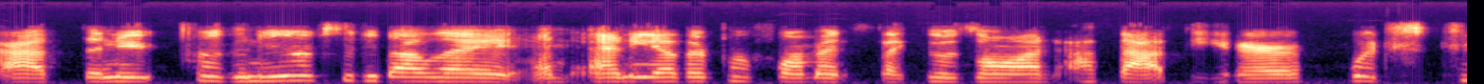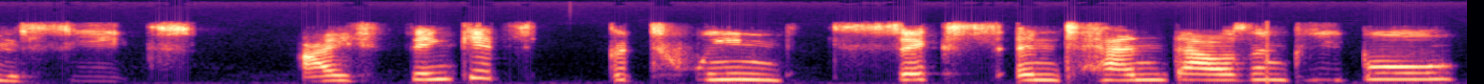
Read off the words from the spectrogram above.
at the New, for the New York City Ballet and any other performance that goes on at that theater, which can seat I think it's between six and ten thousand people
